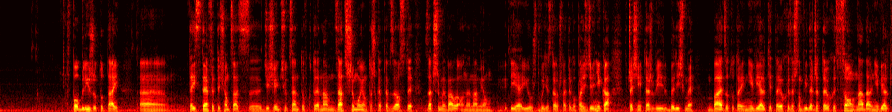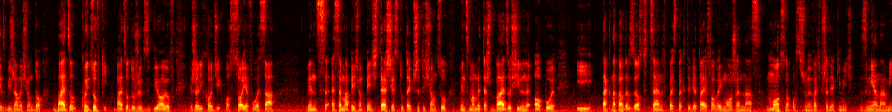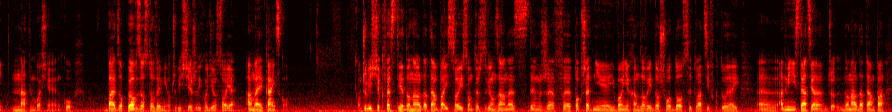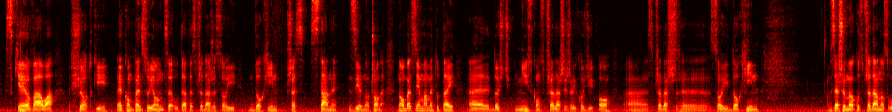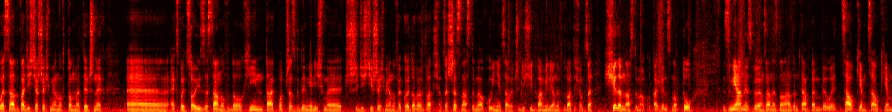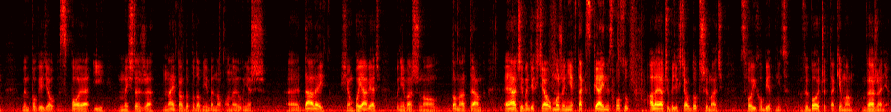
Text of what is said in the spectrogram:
w pobliżu tutaj e, tej strefy 1010 centów, które nam zatrzymują troszkę te wzrosty, zatrzymywały one nam ją je już 24 października. Wcześniej też byliśmy bardzo tutaj niewielkie te ruchy, zresztą widać, że te ruchy są nadal niewielkie, zbliżamy się do bardzo końcówki, bardzo dużych zbiorów, jeżeli chodzi o soję w USA. Więc SMA 55 też jest tutaj przy 1000, więc mamy też bardzo silny opór i tak naprawdę wzrost cen w perspektywie taryfowej może nas mocno powstrzymywać przed jakimiś zmianami na tym właśnie rynku. Bardzo prowzrostowymi, oczywiście, jeżeli chodzi o soję amerykańską. Oczywiście kwestie Donalda Trumpa i soi są też związane z tym, że w poprzedniej wojnie handlowej doszło do sytuacji, w której e, administracja Donalda Trumpa skierowała środki rekompensujące utratę sprzedaży soi do Chin przez Stany Zjednoczone. No obecnie mamy tutaj e, dość niską sprzedaż, jeżeli chodzi o e, sprzedaż e, soi do Chin. W zeszłym roku sprzedano z USA 26 milionów ton metycznych, eksport soi ze Stanów do Chin, tak, podczas gdy mieliśmy 36 milionów rekordowe w 2016 roku i niecałe 32 miliony w 2017 roku, tak, więc no tu zmiany związane z Donaldem Trumpem były całkiem, całkiem, bym powiedział, spore i myślę, że najprawdopodobniej będą one również e, dalej się pojawiać, ponieważ no, Donald Trump raczej będzie chciał, może nie w tak skrajny sposób, ale raczej będzie chciał dotrzymać swoich obietnic wyborczych. Takie mam wrażenie.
